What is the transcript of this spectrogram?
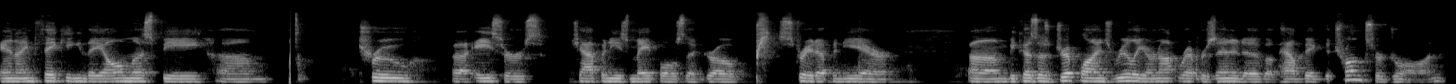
And I'm thinking they all must be um, true uh, acers, Japanese maples that grow straight up in the air um, because those drip lines really are not representative of how big the trunks are drawn.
